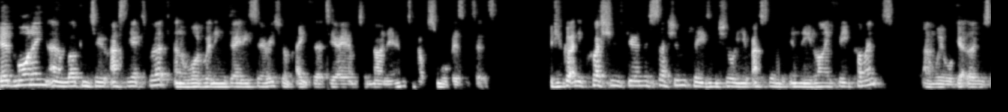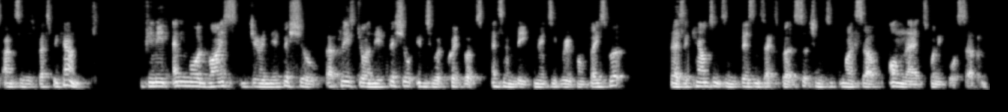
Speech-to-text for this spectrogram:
Good morning and welcome to Ask the Expert, an award-winning daily series from 8.30am to 9am to help small businesses. If you've got any questions during this session, please ensure you ask them in the live feed comments and we will get those answered as best we can. If you need any more advice during the official, uh, please join the official Intuit QuickBooks SMB community group on Facebook. There's accountants and business experts such as myself on there 24 7.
